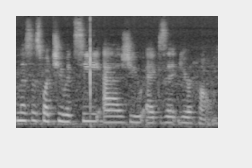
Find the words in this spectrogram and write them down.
And this is what you would see as you exit your home.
